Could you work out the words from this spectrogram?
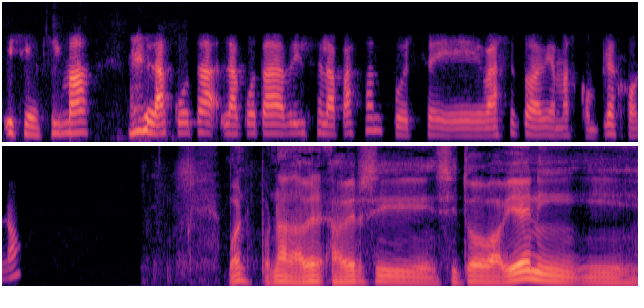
y si encima la cuota, la cuota de abril se la pasan, pues eh, va a ser todavía más complejo, ¿no? Bueno, pues nada, a ver, a ver si, si todo va bien y,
